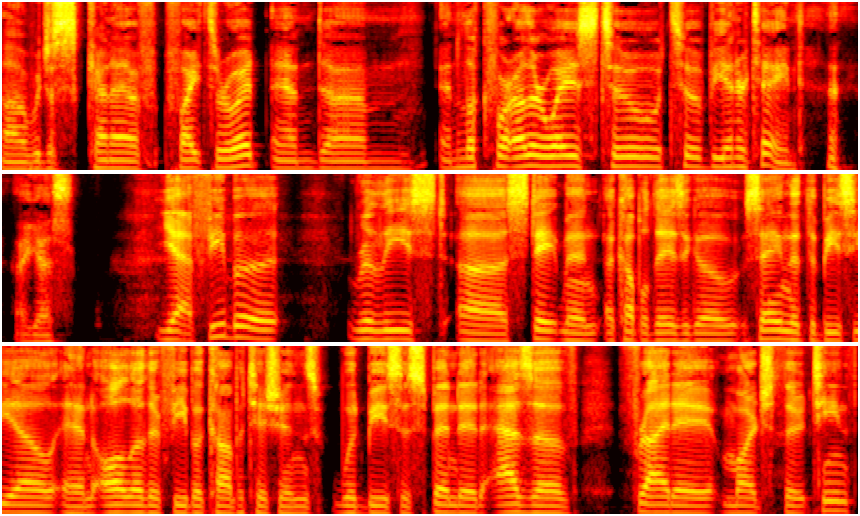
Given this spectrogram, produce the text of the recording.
uh, we just kind of fight through it and um, and look for other ways to to be entertained. I guess. Yeah, FIBA released a statement a couple days ago saying that the BCL and all other FIBA competitions would be suspended as of Friday, March 13th.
